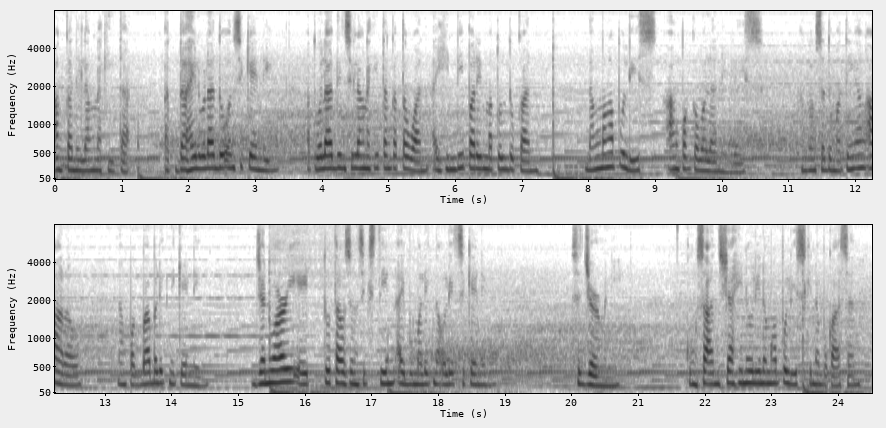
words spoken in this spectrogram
ang kanilang nakita. At dahil wala doon si Kenig at wala din silang nakitang katawan ay hindi pa rin matuldukan ng mga pulis ang pagkawala ni Grace. Hanggang sa dumating ang araw ng pagbabalik ni Kenig. January 8, 2016 ay bumalik na ulit si Kenig sa Germany kung saan siya hinuli ng mga pulis kinabukasan.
